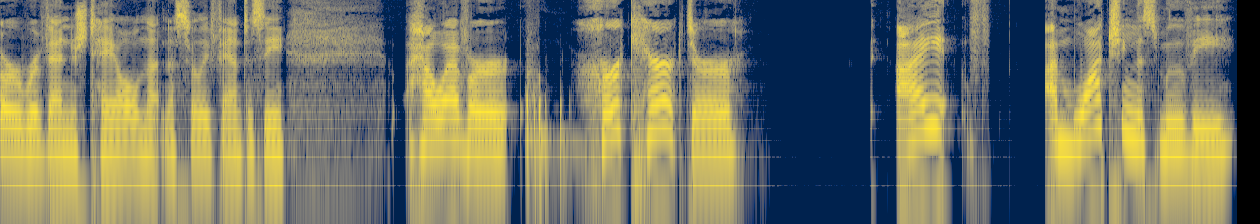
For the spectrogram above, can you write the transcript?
or a revenge tale, not necessarily fantasy. However, her character, I, I'm watching this movie.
